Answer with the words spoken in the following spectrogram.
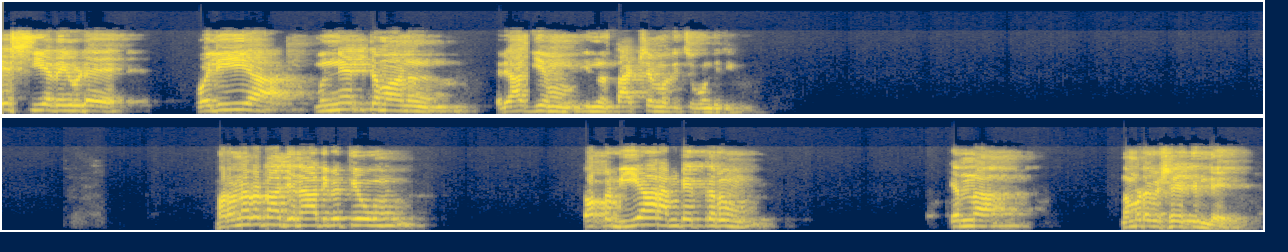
ദേശീയതയുടെ വലിയ മുന്നേറ്റമാണ് രാജ്യം ഇന്ന് സാക്ഷ്യം വഹിച്ചുകൊണ്ടിരിക്കുന്നത്. ഭരണഘടനാ ജനാധിപത്യവും ഡോക്ടർ ബി ആർ അംബേദ്കറും എന്ന നമ്മുടെ വിഷയത്തിന്റെ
